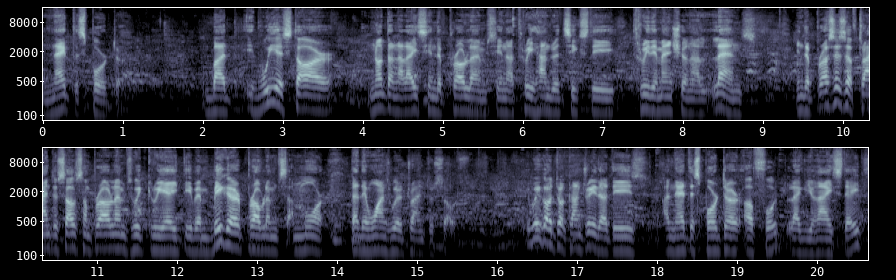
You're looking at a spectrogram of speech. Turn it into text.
net exporter. But if we start not analyzing the problems in a 360, three dimensional lens, in the process of trying to solve some problems, we create even bigger problems and more than the ones we're trying to solve. If we go to a country that is a net exporter of food, like the United States,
